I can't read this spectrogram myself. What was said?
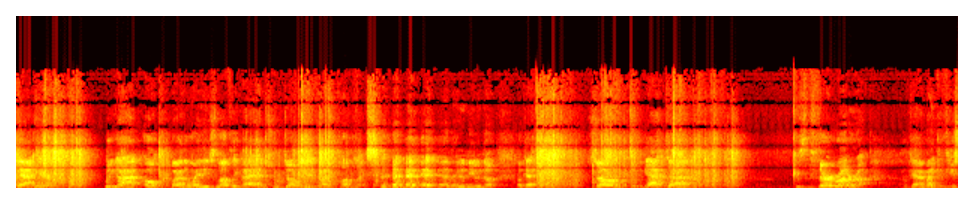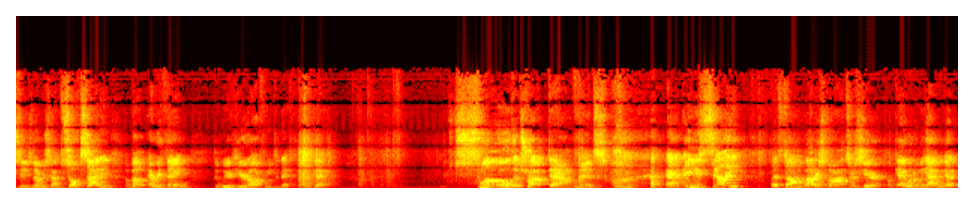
we got here? We got, oh, by the way, these lovely bags were donated by Publix. And they didn't even know. Okay, so we've got, uh, this is the third runner-up. Okay, I might confuse these numbers. I'm so excited about everything that we're here to offer you today. Okay. Slow the truck down, Vince. Are you silly? Let's talk about our sponsors here. Okay, what do we got? We got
